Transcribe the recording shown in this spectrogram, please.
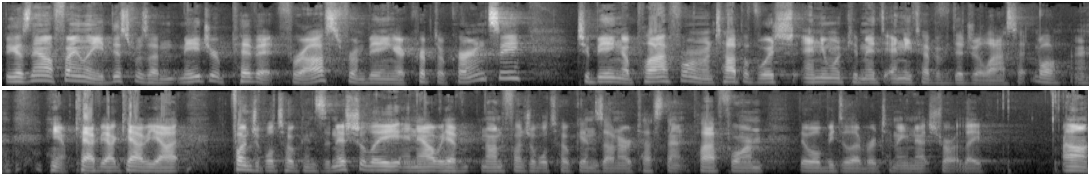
because now finally this was a major pivot for us from being a cryptocurrency to being a platform on top of which anyone can mint any type of digital asset. Well, you know, caveat, caveat, fungible tokens initially, and now we have non-fungible tokens on our testnet platform that will be delivered to mainnet shortly. Uh,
